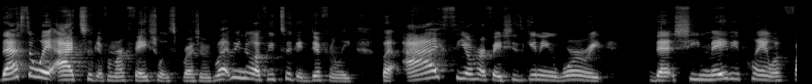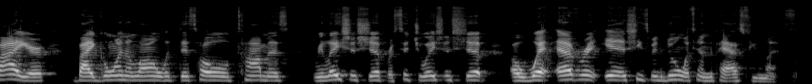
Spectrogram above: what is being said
That's the way I took it from her facial expressions. Let me know if you took it differently. But I see on her face she's getting worried that she may be playing with fire by going along with this whole Thomas relationship or situationship or whatever it is she's been doing with him the past few months.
